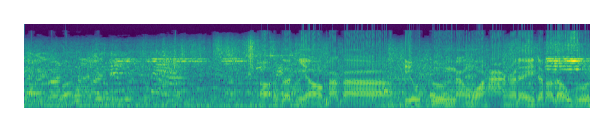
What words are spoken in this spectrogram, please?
tám nho Đó, rất nhiều các uh, tiểu thương đang mua hàng ở đây rất là đông luôn.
